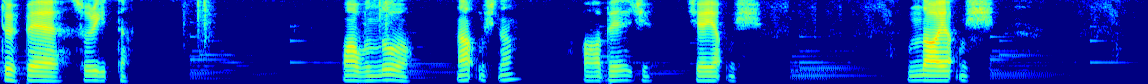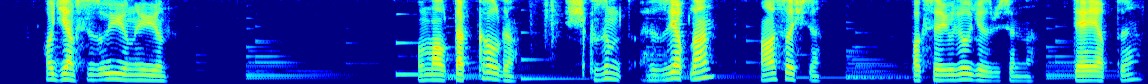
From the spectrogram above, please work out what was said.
Tüh be soru gitti. Aa bunda o. Ne yapmış lan? A, B, C. C yapmış. Bunda A yapmış. Hocam siz uyuyun uyuyun. Oğlum 6 dakika kaldı. Şş kızım hızlı yap lan. A saçtı. Bak sevgili olacağız biz seninle. D yaptı.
